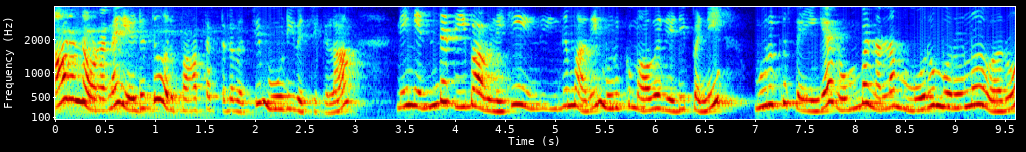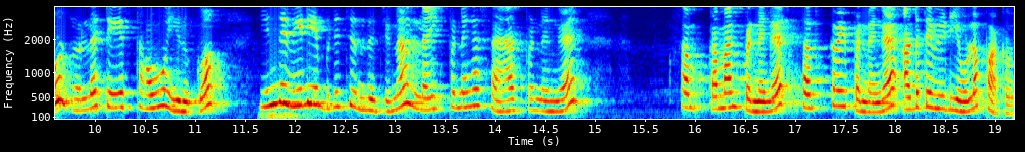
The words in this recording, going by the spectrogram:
ஆறின உடனே எடுத்து ஒரு பாத்திரத்தில் வச்சு மூடி வச்சுக்கலாம். நீங்கள் இந்த தீபாவளிக்கு இது இது மாதிரி முறுக்கு மாவு ரெடி பண்ணி முறுக்கு செய்யுங்க. ரொம்ப நல்லா மொறு மொறுன்னு வரும். நல்ல டேஸ்ட்டாகவும் இருக்கும். இந்த வீடியோ பிடிச்சிருந்துச்சுன்னா லைக் பண்ணுங்கள் ஷேர் பண்ணுங்கள் சம் கமெண்ட் பண்ணுங்கள் சப்ஸ்கிரைப் பண்ணுங்கள் அடுத்த வீடியோவில் பார்க்கலாம்.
